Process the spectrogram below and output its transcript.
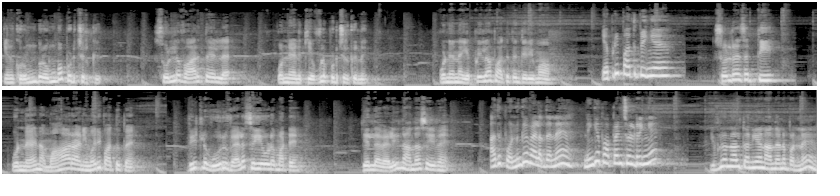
எனக்கு ரொம்ப ரொம்ப பிடிச்சிருக்கு. சொல்ல வார்த்தை இல்லை. உன்னை எனக்கு எவ்வளோ பிடிச்சிருக்குன்னு. உன்னை நான் எப்படிலாம் பார்த்துப்பேன் தெரியுமா? எப்படி பார்த்துப்பீங்க? சொல்கிறேன் சக்தி. உன்னை நான் மகாராணி மாதிரி பார்த்துப்பேன். வீட்டில் ஒரு வேலை செய்ய விட மாட்டேன். எல்லா வேலையும் நான் தான் செய்வேன். அது பொண்ணுங்க வேலை தானே? நீங்க பாப்பேன்னு சொல்றீங்க? இவ்வளோ நாள் தனியாக நான் தானே பண்ணேன்?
